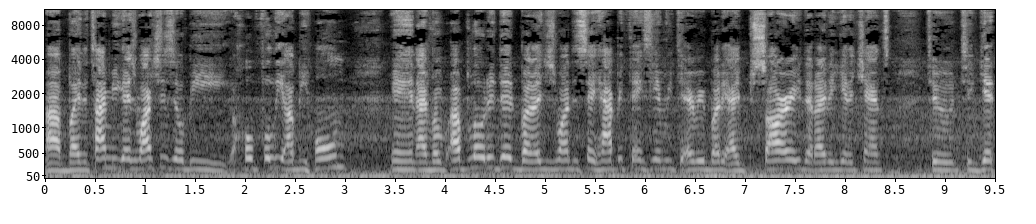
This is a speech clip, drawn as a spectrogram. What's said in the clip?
Uh, by the time you guys watch this, it'll be hopefully I'll be home and I've uploaded it. But I just wanted to say happy Thanksgiving to everybody. I'm sorry that I didn't get a chance to to get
